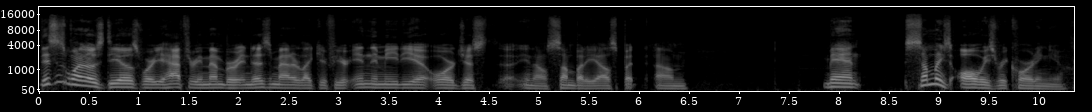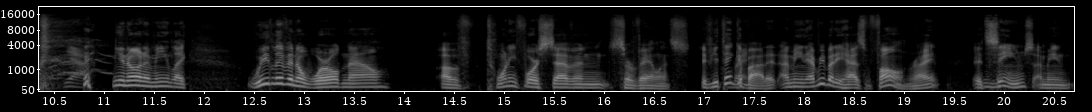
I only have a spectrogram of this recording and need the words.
this is one of those deals where you have to remember it doesn't matter like if you're in the media or just uh, you know somebody else, but um, man, somebody's always recording you. Yeah. you know what I mean? Like we live in a world now of 24/7 surveillance. If you think right. about it, I mean everybody has a phone, right? It mm-hmm. seems. I mean,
